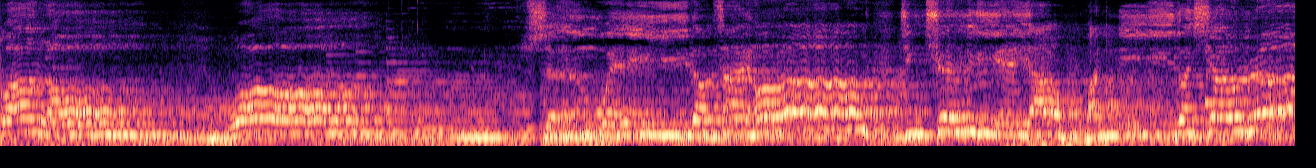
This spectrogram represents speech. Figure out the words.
光荣。我身为一道彩虹，尽全力也要还你一段笑容。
